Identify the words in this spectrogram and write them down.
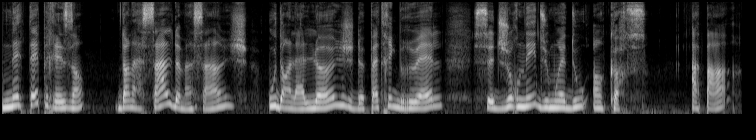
n'était présent dans la salle de massage ou dans la loge de Patrick Bruel cette journée du mois d'août en Corse, à part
